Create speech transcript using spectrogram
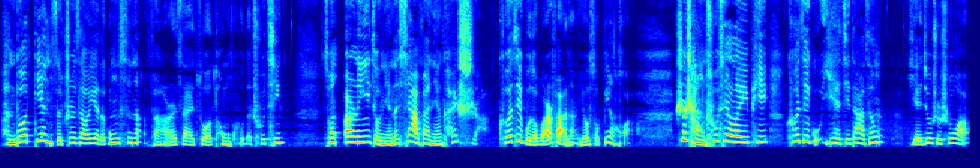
很多电子制造业的公司呢，反而在做痛苦的出清。从二零一九年的下半年开始啊，科技股的玩法呢有所变化。市场出现了一批科技股业绩大增，也就是说啊，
